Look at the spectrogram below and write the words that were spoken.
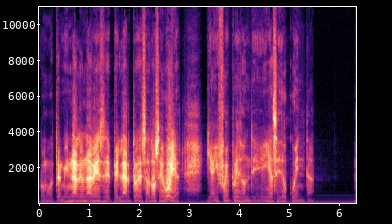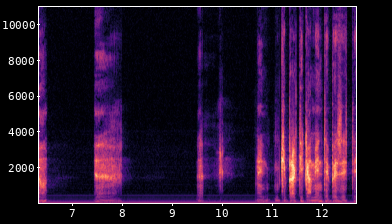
Como terminar de una vez de pelar todas esas dos cebollas. Y ahí fue pues donde ella se dio cuenta, ¿no? Eh, que prácticamente pues este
